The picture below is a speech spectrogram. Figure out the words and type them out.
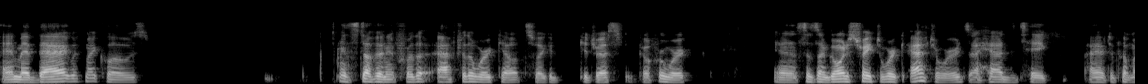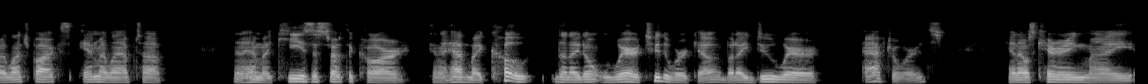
I had my bag with my clothes and stuff in it for the after the workout so I could get dressed and go for work. And since I'm going straight to work afterwards, I had to take I have to put my lunchbox and my laptop. Then I have my keys to start the car, and I have my coat that I don't wear to the workout, but I do wear afterwards. And I was carrying my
